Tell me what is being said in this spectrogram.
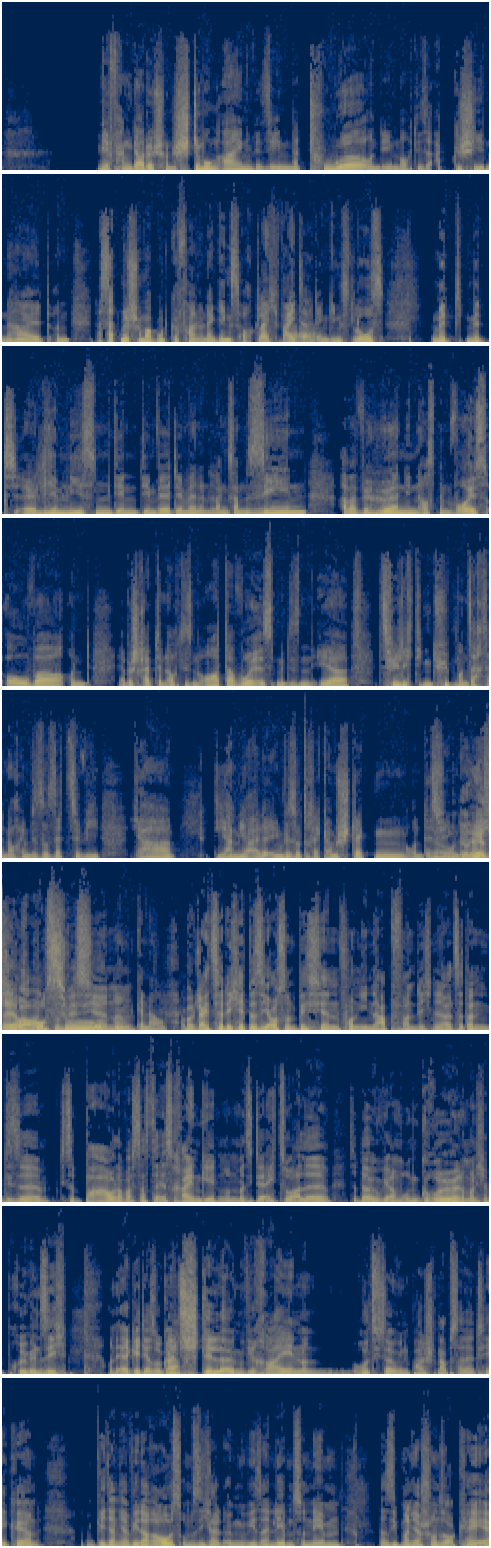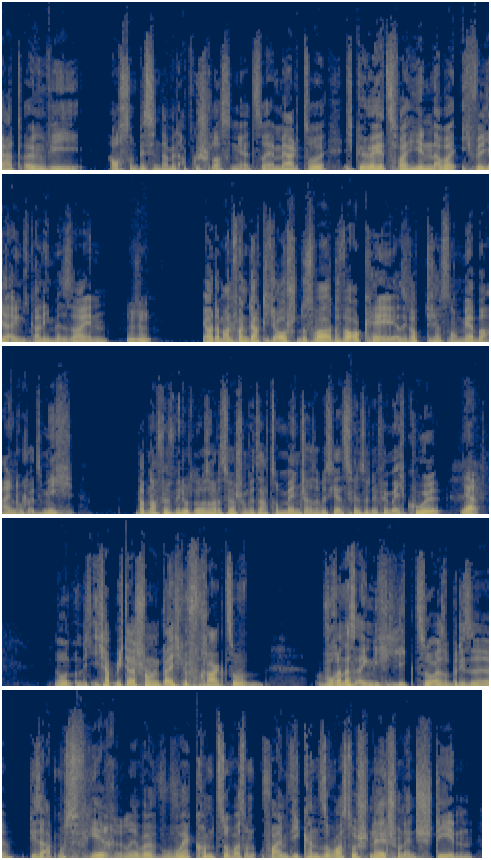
wir fangen dadurch schon Stimmung ein, wir sehen Natur und eben auch diese Abgeschiedenheit und das hat mir schon mal gut gefallen. Und dann ging es auch gleich weiter. Dann ging es los mit, mit äh, Liam Neeson, den, den, wir, den wir langsam sehen, aber wir hören ihn aus einem Voice-Over und er beschreibt dann auch diesen Ort da, wo er ist, mit diesen eher zwielichtigen Typen und sagt dann auch irgendwie so Sätze wie, ja, die haben ja alle irgendwie so Dreck am Stecken und deswegen ja, und er selber auch, auch so ein bisschen. Ne? genau. Aber gleichzeitig hätte sich auch so ein bisschen von ihnen ab, fand ich, ne? als er dann in diese, diese Bar oder was das da ist, reingeht und man sieht ja echt so alle sind da irgendwie am rumgrölen und manche prügeln sich und er geht ja so ganz ja. still irgendwie rein und holt sich da irgendwie ein paar Schnaps an der Theke und geht dann ja wieder raus, um sich halt irgendwie sein Leben zu nehmen. Da sieht man ja schon so, okay, er hat irgendwie auch so ein bisschen damit abgeschlossen jetzt. So, er merkt so, ich gehöre jetzt zwar hin, aber ich will ja eigentlich gar nicht mehr sein. Mhm. Ja, und am Anfang dachte ich auch schon, das war, das war okay. Also ich glaube, dich hat es noch mehr beeindruckt als mich. Ich glaube, nach fünf Minuten oder so hattest du ja schon gesagt, so Mensch, also bis jetzt findest du den Film echt cool. Ja. Und, und ich, ich habe mich da schon gleich gefragt, so, woran das eigentlich liegt, so, also bei diese, diese Atmosphäre, ne? Weil woher kommt sowas? Und vor allem, wie kann sowas so schnell schon entstehen?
